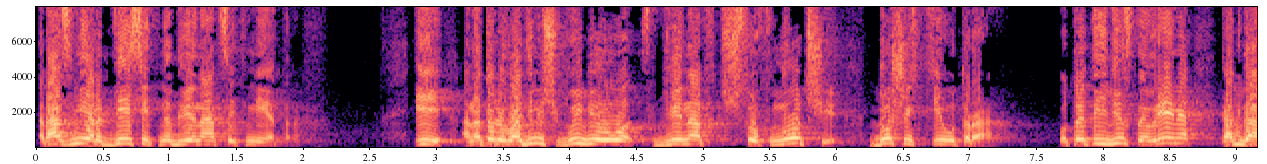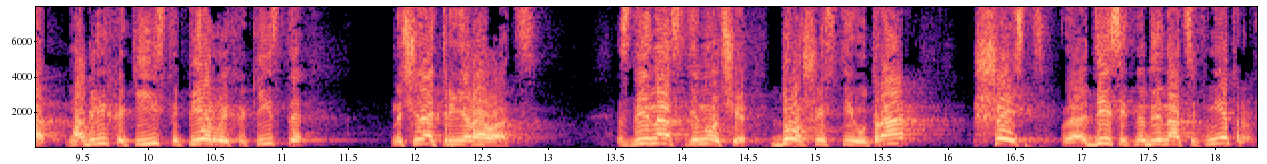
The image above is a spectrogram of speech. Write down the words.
размер 10 на 12 метров. И Анатолий Владимирович выбил его с 12 часов ночи до 6 утра. Вот это единственное время, когда могли хоккеисты, первые хоккеисты, начинать тренироваться. С 12 ночи до 6 утра, 6, 10 э, на 12 метров,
